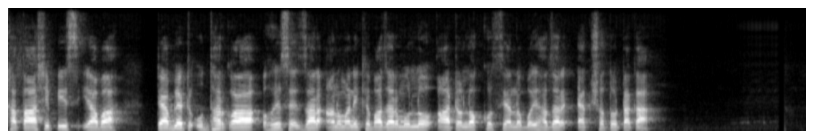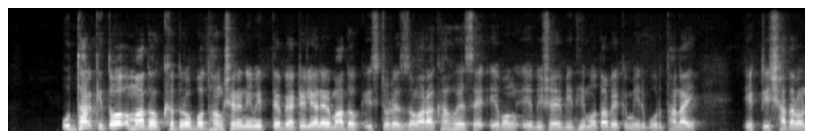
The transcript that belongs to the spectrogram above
সাতাশি পিস ইয়াবা ট্যাবলেট উদ্ধার করা হয়েছে, যার আনুমানিক বাজার মূল্য আট লক্ষ ছিয়ানব্বই হাজার একশত টাকা। উদ্ধারকৃত মাদক দ্রব্য ধ্বংসের নিমিত্তে ব্যাটেলিয়ানের মাদক স্টোরেজ জমা রাখা হয়েছে এবং এ বিষয়ে বিধি মোতাবেক মিরপুর থানায় একটি সাধারণ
